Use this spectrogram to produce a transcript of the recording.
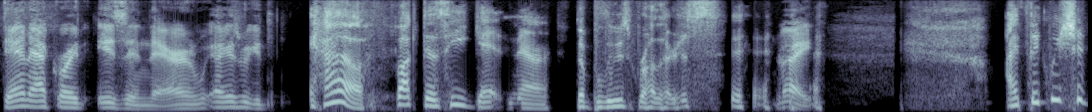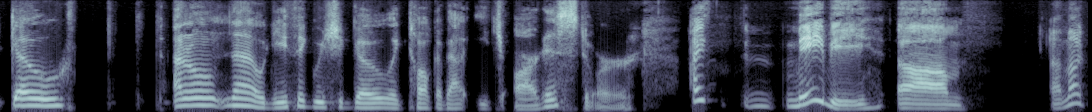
Dan Aykroyd is in there, and I guess we could. How fuck does he get in there? The Blues Brothers, right? I think we should go. I don't know. Do you think we should go like talk about each artist or? I maybe. Um I'm not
